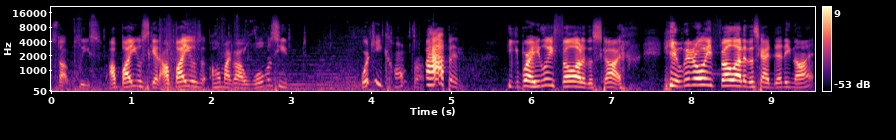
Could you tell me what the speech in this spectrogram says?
Stop, please. I'll buy you a skin. I'll buy you. A, oh my god, what was he? Where'd he come from? What happened? He, bro, he literally fell out of the sky. he literally fell out of the sky. Did he not?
